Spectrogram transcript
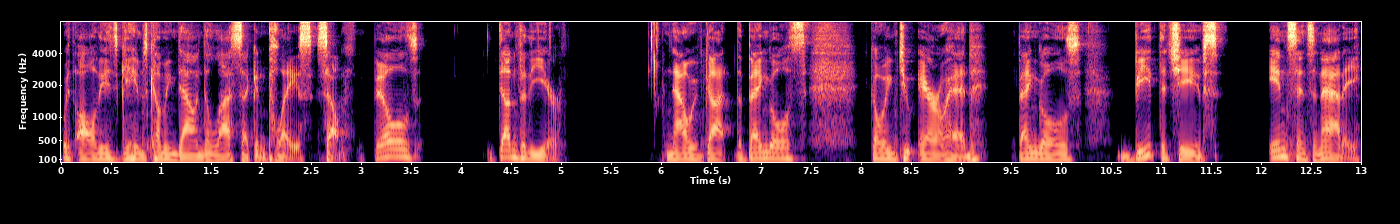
with all these games coming down to last second plays. So, Bills done for the year. Now we've got the Bengals going to Arrowhead. Bengals beat the Chiefs in Cincinnati.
